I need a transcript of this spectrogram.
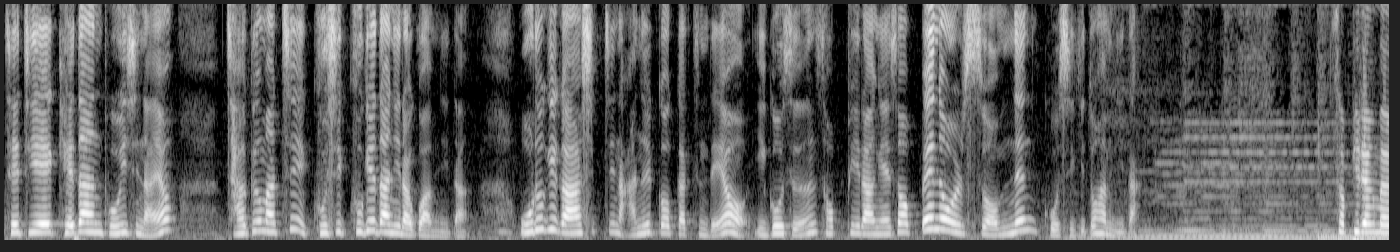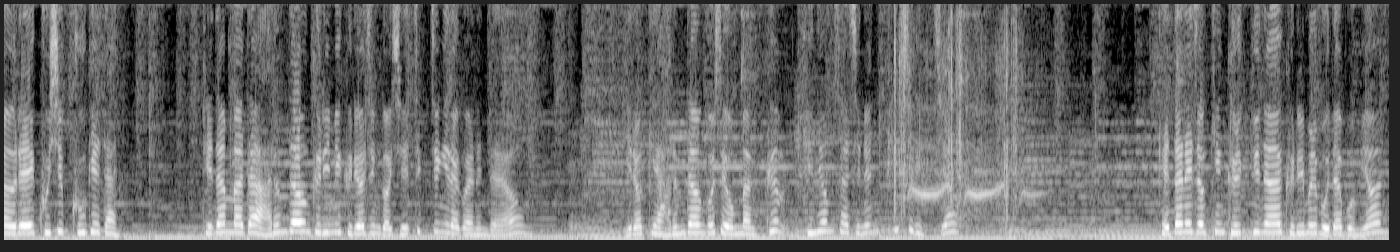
제 뒤에 계단 보이시나요? 자그마치 99계단이라고 합니다. 오르기가 쉽진 않을 것 같은데요. 이곳은 서피랑에서 빼놓을 수 없는 곳이기도 합니다. 서피랑 마을의 99계단. 계단마다 아름다운 그림이 그려진 것이 특징이라고 하는데요. 이렇게 아름다운 곳에 온 만큼 기념사진은 필수겠죠. 계단에 적힌 글귀나 그림을 보다 보면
